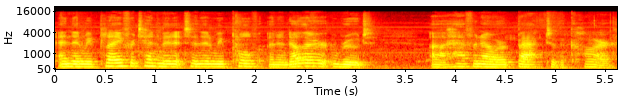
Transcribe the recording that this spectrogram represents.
and then we play for 10 minutes, and then we pull in another route uh, half an hour back to the car.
